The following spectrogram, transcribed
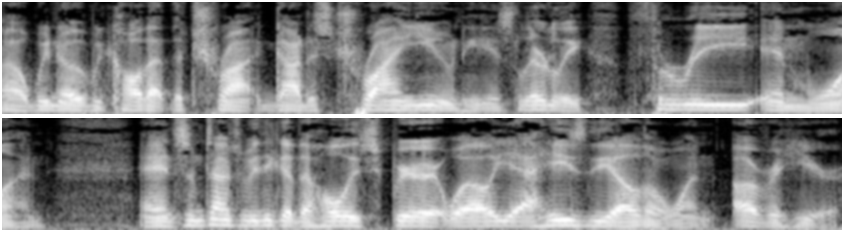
Uh, we know we call that the tri- God is triune. He is literally three in one. And sometimes we think of the Holy Spirit, well, yeah, he's the other one over here.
